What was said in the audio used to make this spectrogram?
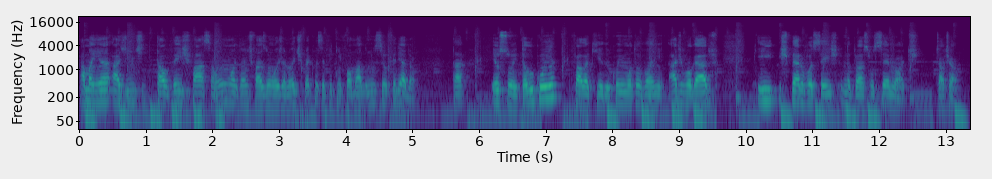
Amanhã a gente talvez faça um, ou então a gente faz um hoje à noite para que você fique informado no seu feriadão. Tá? Eu sou Italo Cunha, falo aqui do Cunha Montovani Advogados e espero vocês no próximo CMWatch. Tchau, tchau.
